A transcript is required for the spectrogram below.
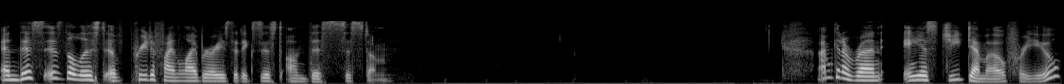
And this is the list of predefined libraries that exist on this system. I'm going to run ASG demo for you,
